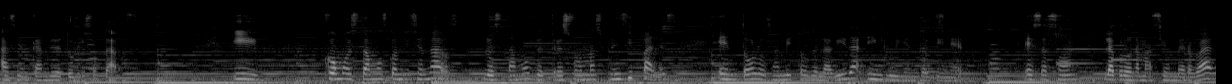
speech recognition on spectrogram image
hacia el cambio de tus resultados. ¿Y cómo estamos condicionados? Lo estamos de tres formas principales en todos los ámbitos de la vida, incluyendo el dinero. Esas son la programación verbal,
